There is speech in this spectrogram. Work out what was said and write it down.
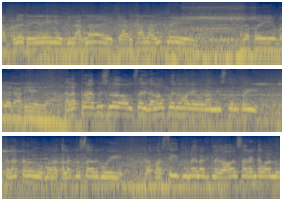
అప్పుడే వీళ్ళన్నా ఇట్లా అంటాలని పోయి అలా పోయి ఇవ్వలేదు అడిగారు ఇక. కలెక్టర్ ఆఫీస్లో ఒకసారి కలవకపోయినా మరి ఎవరైనా తీసుకొని పోయి కలెక్టర్ మన కలెక్టర్ సార్కి పోయి నా పరిస్థితి ఇట్లా ఉన్నది, నాకు ఇట్లా కావాలి సార్ అంటే వాళ్ళు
